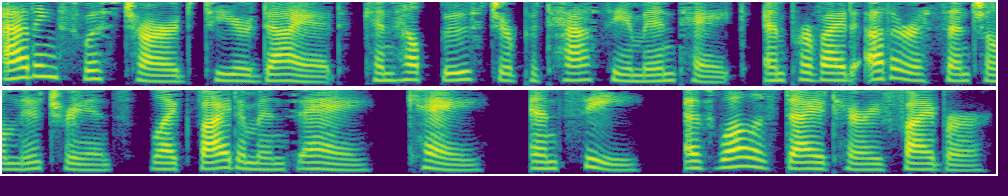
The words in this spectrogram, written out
Adding Swiss chard to your diet can help boost your potassium intake and provide other essential nutrients like vitamins A, K, and C, as well as dietary fiber.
